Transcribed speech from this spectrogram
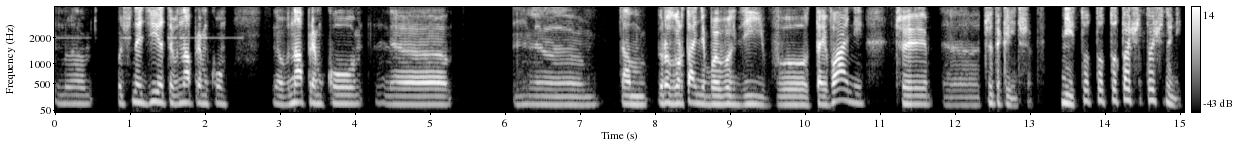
е, почне діяти в напрямку в напрямку е, е, там розгортання бойових дій в Тайвані чи, е, чи таке інше? Ні, то, то, то точно, точно ні.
